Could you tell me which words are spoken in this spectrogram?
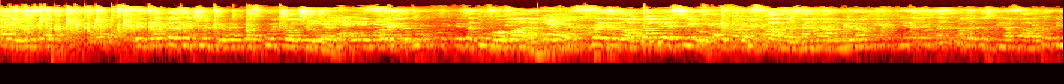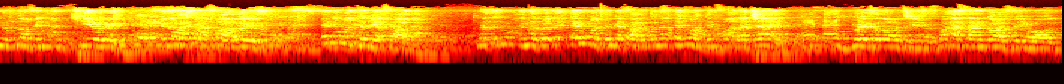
Daddy, he's got, he's got earthly children, he's got spiritual children. So it's a two, it's a two for father. Yes. Praise the Lord. God bless you, you fathers. And um, you know, you know, being a father, but being loving and caring. You know, that's what a father is. Anyone can be a father. Not everyone, not, everyone can be a father, but not everyone can father a child. Amen. Praise the Lord Jesus. But I thank God for you all,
